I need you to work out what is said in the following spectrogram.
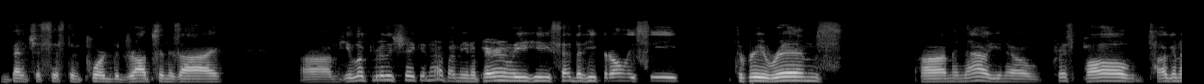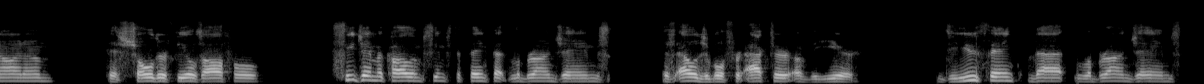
bench assistant poured the drops in his eye. Um, he looked really shaken up. I mean, apparently he said that he could only see three rims. Um, and now, you know, Chris Paul tugging on him. His shoulder feels awful. CJ McCollum seems to think that LeBron James is eligible for Actor of the Year. Do you think that LeBron James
